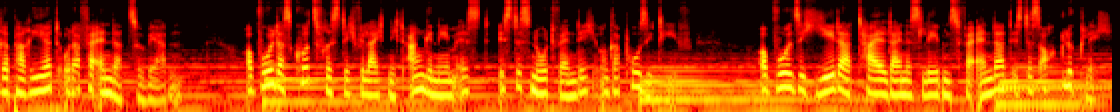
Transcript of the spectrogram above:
repariert oder verändert zu werden. Obwohl das kurzfristig vielleicht nicht angenehm ist, ist es notwendig und gar positiv. Obwohl sich jeder Teil deines Lebens verändert, ist es auch glücklich.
